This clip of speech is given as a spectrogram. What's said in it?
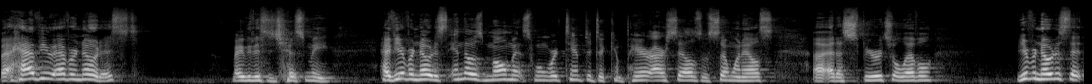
But have you ever noticed, maybe this is just me, have you ever noticed in those moments when we're tempted to compare ourselves with someone else uh, at a spiritual level, you ever noticed that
